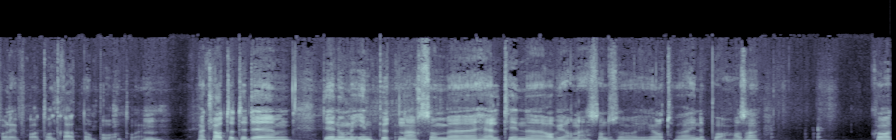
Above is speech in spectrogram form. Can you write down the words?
fall fra 12-13 oppover, tror jeg. Mm. Men klart at det, det, er noe med inputen her som hele tiden er avgjørende, sånn som Jonathan var inne på. Altså, hva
